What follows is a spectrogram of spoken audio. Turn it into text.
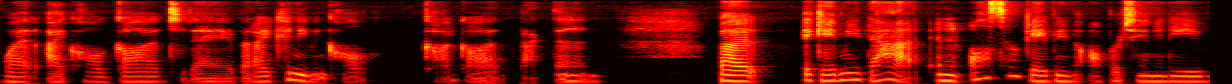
what I call God today, but I couldn't even call God God back then. But it gave me that. And it also gave me the opportunity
